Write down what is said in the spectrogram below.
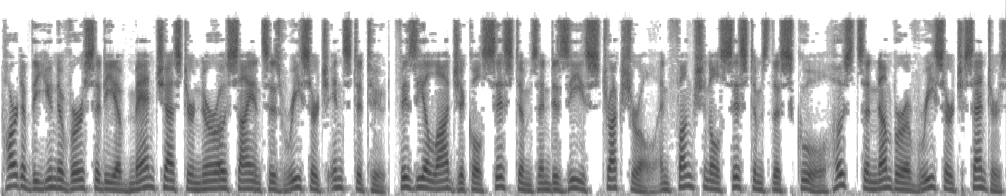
part of the University of Manchester Neurosciences Research Institute physiological systems and disease structural and functional systems. The school hosts a number of research centres,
